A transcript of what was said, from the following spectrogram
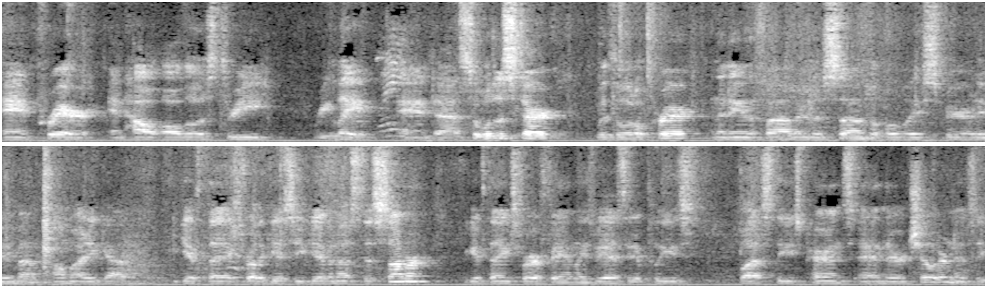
and prayer, and how all those three relate. And uh, so we'll just start with a little prayer in the name of the Father, the Son, the Holy Spirit. Amen. Almighty God, we give thanks for all the gifts you've given us this summer. We give thanks for our families. We ask you to please bless these parents and their children as they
